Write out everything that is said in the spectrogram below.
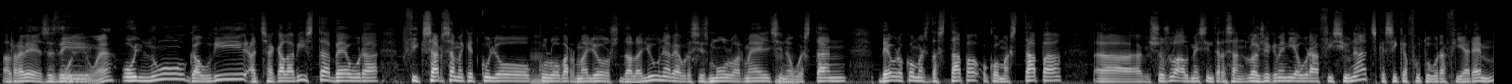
Al revés, és a dir, Ull nu, eh? ull nu, gaudir, aixecar la vista, veure, fixar-se en aquest color, Mm. color vermellós de la lluna, veure si és molt vermell, si no ho és tant, veure com es destapa o com es tapa, eh, això és el més interessant. Lògicament hi haurà aficionats que sí que fotografiarem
